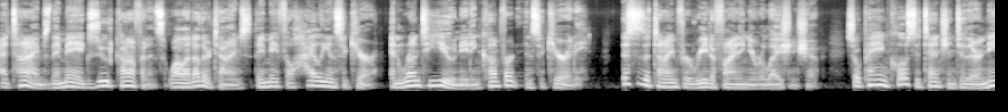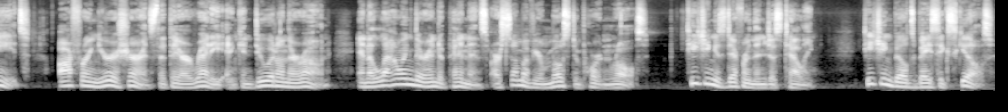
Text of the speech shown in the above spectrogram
At times, they may exude confidence, while at other times, they may feel highly insecure and run to you needing comfort and security. This is a time for redefining your relationship, so paying close attention to their needs, offering your assurance that they are ready and can do it on their own, and allowing their independence are some of your most important roles. Teaching is different than just telling. Teaching builds basic skills,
